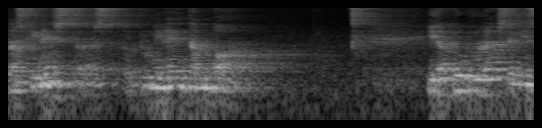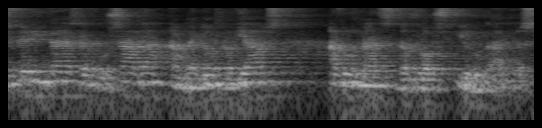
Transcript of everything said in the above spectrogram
les finestres, el prominent tambor. I cúpula semisfèrica és reforçada amb gallons radials adornats de flors i rocalles.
